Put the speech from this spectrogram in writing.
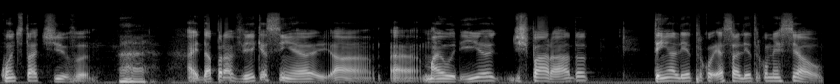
quantitativa. Uhum. Aí dá para ver que assim é, a, a maioria disparada tem a letra, essa letra comercial.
